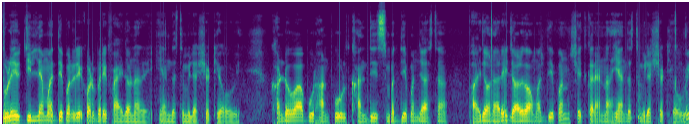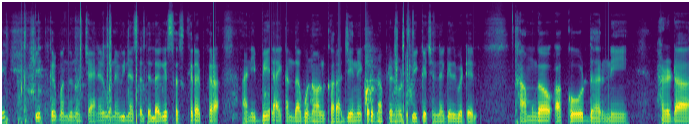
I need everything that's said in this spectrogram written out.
धुळे जिल्ह्यामध्ये पण रेकॉर्ड ब्रेक फायदा होणार आहे. हे अंदाज तुम्ही लक्षात ठेवावे. खंडोबा बुरहानपूर खानदेशमध्ये पण जास्त फायदे होणार. आहे जळगावमध्ये पण शेतकऱ्यांना हे अंदाज तुम्ही लक्षात ठेवावे शेतकरी बंधूंनो चॅनलवर नवीन असेल तर लगेच सबस्क्राईब करा आणि बेल आयकॉन दाबून ऑल करा जेणेकरून आपले नोटिफिकेशन लगेच भेटेल. खामगाव अकोट धरणी हरडा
